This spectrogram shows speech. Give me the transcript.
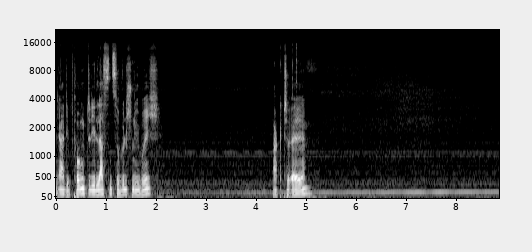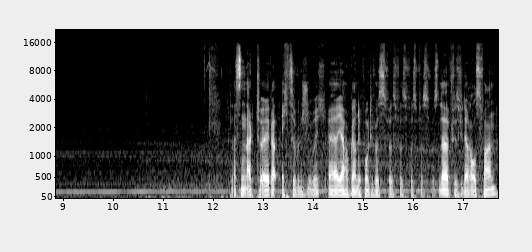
Ja, die Punkte, die lassen zu wünschen übrig. Aktuell. Was sind aktuell gerade echt zu wünschen übrig? Äh, ja, genau, die Punkte fürs, fürs, fürs, fürs, fürs, fürs, ne, fürs wieder rausfahren.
